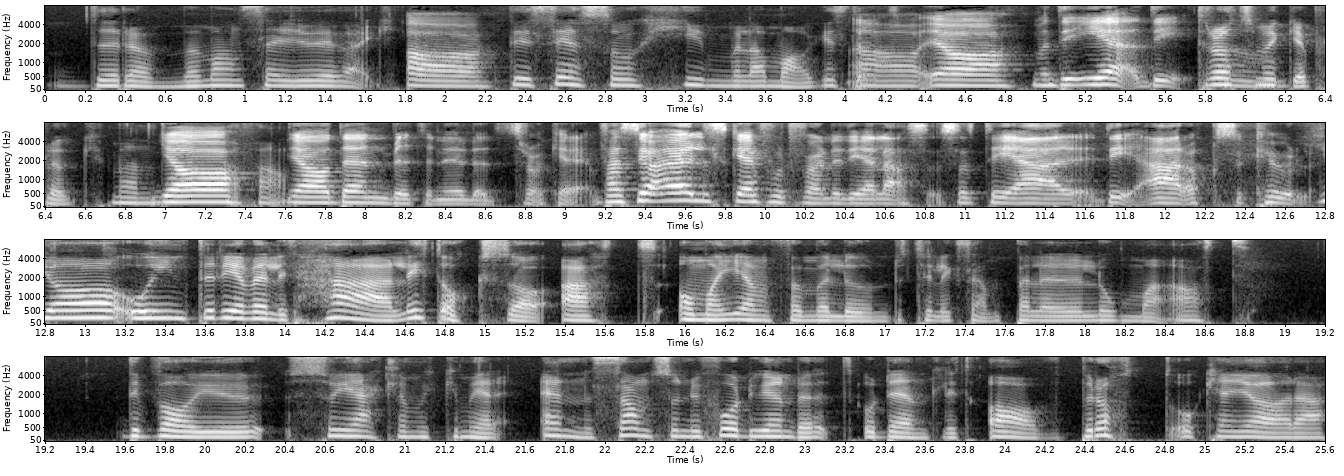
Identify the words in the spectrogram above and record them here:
drömmer man sig ju iväg. Ja, Det ser så himla magiskt ut. ja, ja men det är... Det, Trots ja. mycket plugg. Men Ja, ja, den biten är lite tråkigare. Fast jag älskar fortfarande det jag läser så det, är, det är också kul. Ja, och inte det är väldigt härligt också att om man jämför med Lund till exempel, eller Lomma, att det var ju så jäkla mycket mer ensamt så nu får du ju ändå ett ordentligt avbrott och kan göra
